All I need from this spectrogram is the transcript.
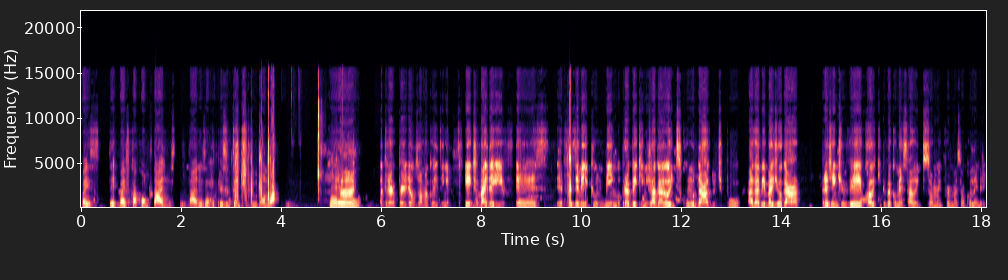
vai, ser, vai ficar com o Thales. O Thales é o representante do nono A. Ah, outra, perdão, só uma coisinha. E a gente vai daí é, é fazer meio que um bingo para ver quem joga antes com o dado. Tipo, a Gabi vai jogar para a gente ver qual equipe vai começar antes. Só uma informação que eu lembrei.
